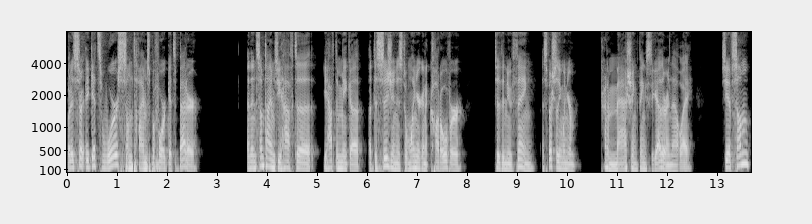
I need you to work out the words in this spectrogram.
But it start, it gets worse sometimes before it gets better. And then sometimes you have to you have to make a, a decision as to when you're going to cut over to the new thing, especially when you're kind of mashing things together in that way. So you have some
